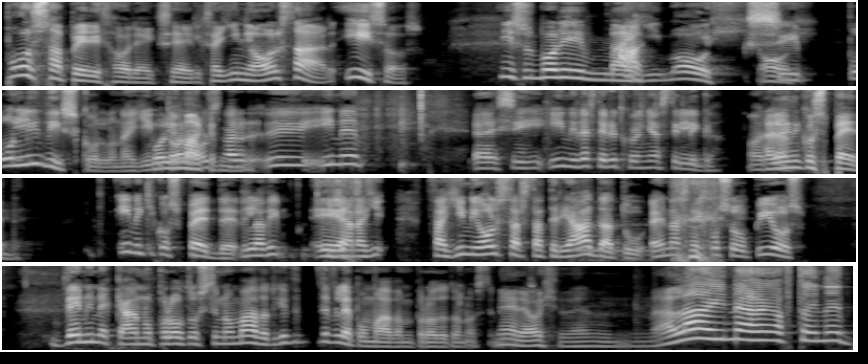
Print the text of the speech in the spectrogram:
πόσα περιθώρια εξέλιξη; Θα γίνει All-Star, ίσως. Ίσως μπορεί να Α, γίνει. Όχι. Ξυ- όχι. Πολύ δύσκολο να γίνει Πολύ τώρα μακρινό. All-Star. Ε, είναι, ε, εσύ- είναι η δεύτερη του χρονιά στη Λίγκα. Ωραία. Αλλά είναι 25. Είναι και 25. Δηλαδή, Ε, για αυ- να γι... θα γίνει All-Star στα 30 του. Ένας τύπος ο οποίος δεν είναι καν ο πρώτος στην ομάδα του. Γιατί δεν βλέπω ομάδα με πρώτο τον Austin. Ναι, ρε, όχι. Δεν... Αλλά είναι, αυτό είναι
